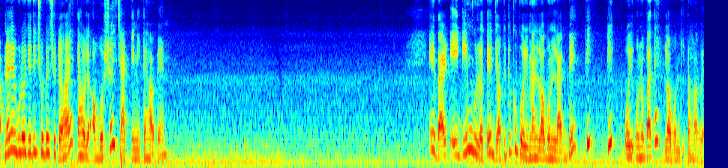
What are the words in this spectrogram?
আপনাদেরগুলো যদি ছোট ছোট হয়, তাহলে অবশ্যই চারটে নিতে হবে। এবার এই ডিমগুলোতে যতটুকু পরিমাণ লবণ লাগবে, ঠিক ঠিক ওই অনুপাতে লবণ দিতে হবে।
